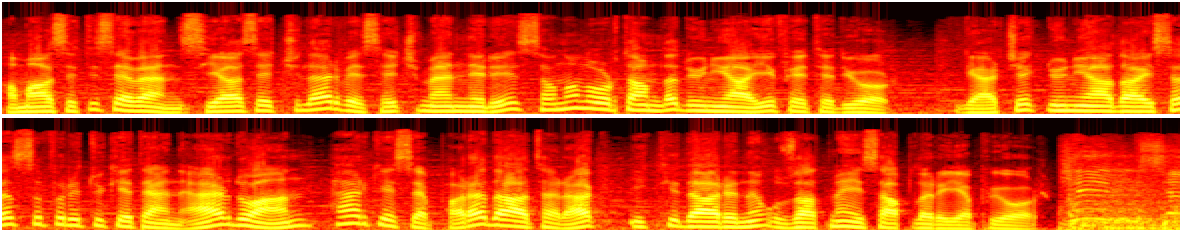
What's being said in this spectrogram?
Hamaseti seven siyasetçiler ve seçmenleri sanal ortamda dünyayı fethediyor. Gerçek dünyadaysa sıfırı tüketen Erdoğan, herkese para dağıtarak iktidarını uzatma hesapları yapıyor. Kimse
